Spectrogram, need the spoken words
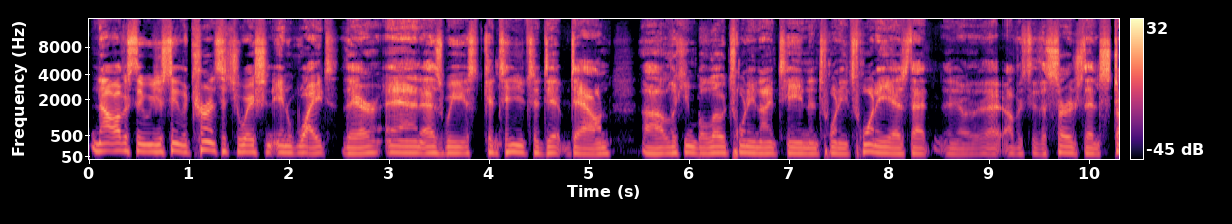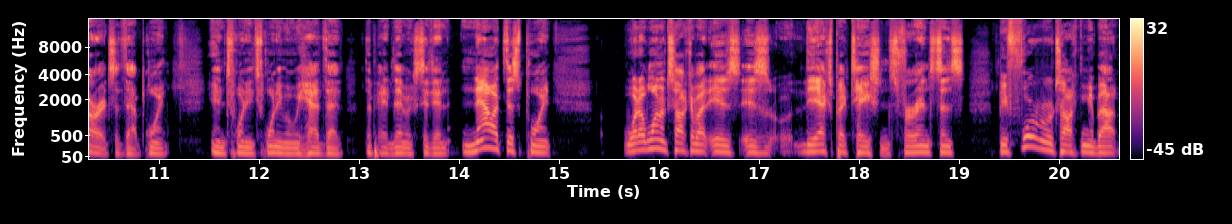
now, obviously, you're seeing the current situation in white there. And as we continue to dip down, uh, looking below 2019 and 2020, as that, you know, that obviously the surge then starts at that point in 2020 when we had that the pandemic sit in. Now, at this point, what I want to talk about is is the expectations. For instance, before we were talking about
